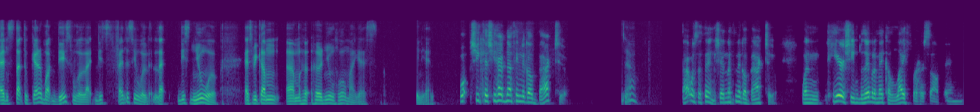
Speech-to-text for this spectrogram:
and start to care about this world, like this fantasy world, like this new world, has become um her, her new home, I guess. In the end, Well, she because she had nothing to go back to. yeah, That was the thing. She had nothing to go back to. When here she was able to make a life for herself and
